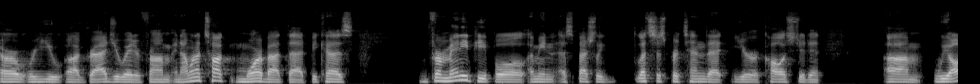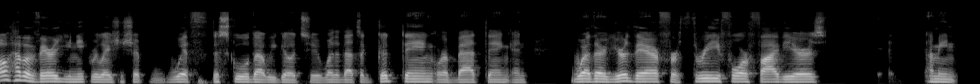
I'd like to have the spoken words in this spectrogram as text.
or where you uh, graduated from, and I want to talk more about that because for many people, I mean, especially let's just pretend that you're a college student. Um, we all have a very unique relationship with the school that we go to, whether that's a good thing or a bad thing, and whether you're there for three, four, five years. I mean,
